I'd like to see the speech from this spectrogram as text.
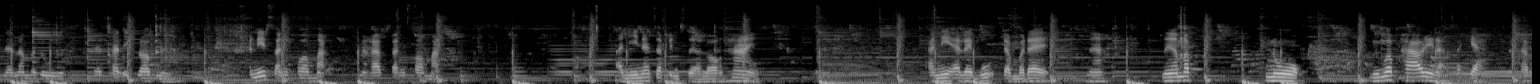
เดี๋ยวเรามาดูชัดๆอีกรอบหนึ่งอันนี้สันคอหมักนะครับ สันคอหมัก อันนี้น่าจะเป็นเสือร้องไห้ อันนี้อะไรบุจำไม่ได้นะ เนื้อมะโหนกหรือมะพร้าวนี่แหละสักอย่างนะครับ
